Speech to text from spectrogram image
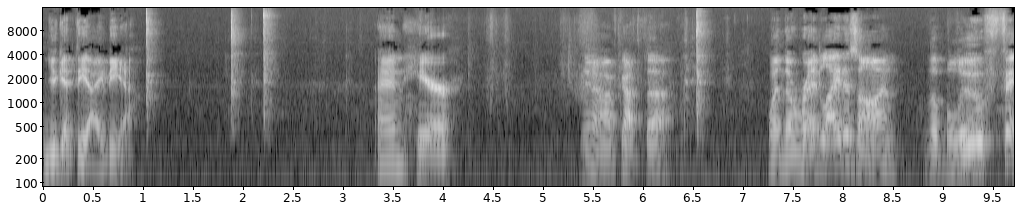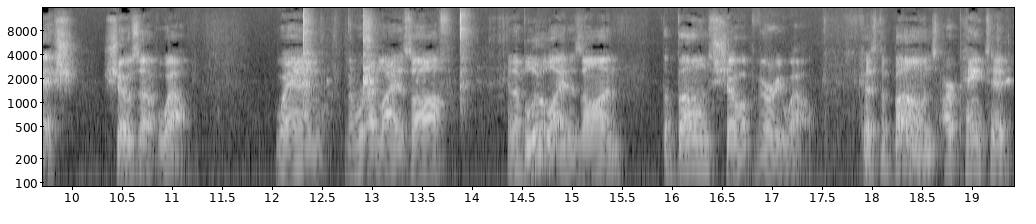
you get the idea. And here, you know, I've got the, when the red light is on, the blue fish shows up well. When the red light is off and the blue light is on, the bones show up very well because the bones are painted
